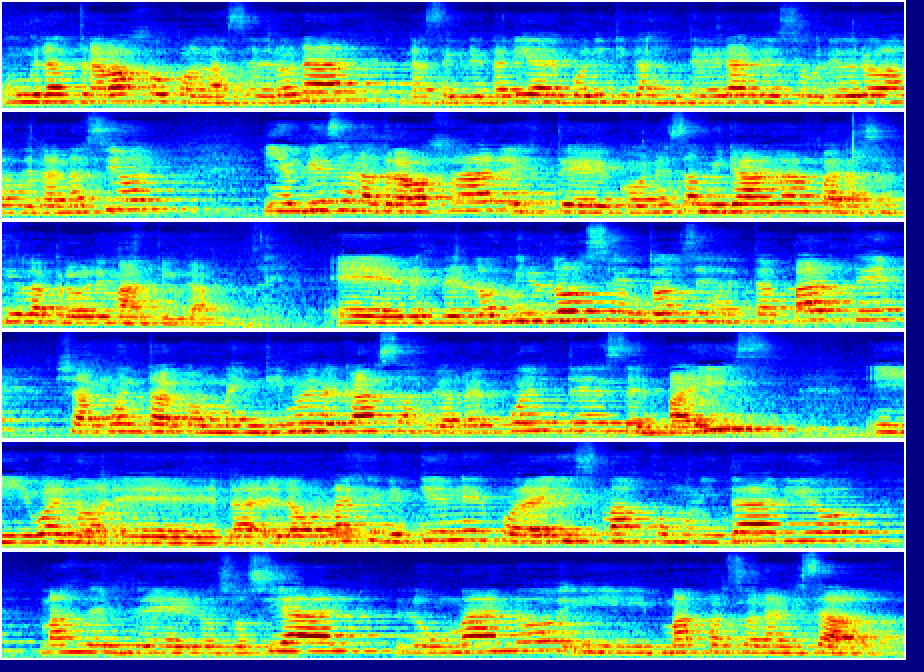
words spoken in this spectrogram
un gran trabajo con la CEDRONAR, la Secretaría de Políticas Integrales sobre Drogas de la Nación, y empiezan a trabajar este, con esa mirada para asistir la problemática. Eh, desde el 2012 entonces a esta parte ya cuenta con 29 casas de Red Puentes, el país, y bueno, eh, el abordaje que tiene por ahí es más comunitario, más desde lo social, lo humano y más personalizado.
